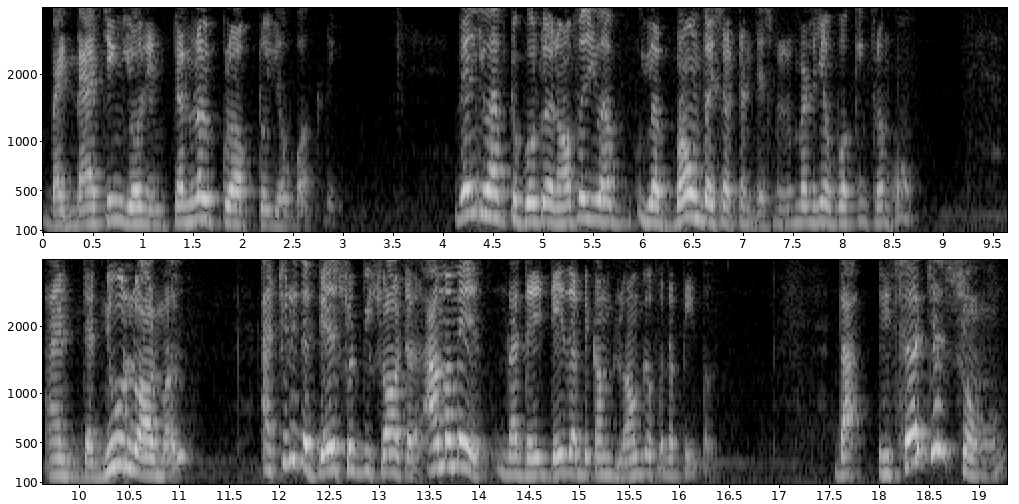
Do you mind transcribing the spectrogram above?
by matching your internal clock to your workday. When you have to go to an office, you have you are bound by certain discipline, but you are working from home. And the new normal, actually, the days should be shorter. I'm amazed that the days have become longer for the people. The research has shown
